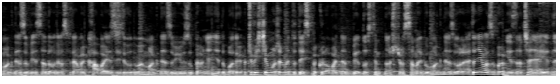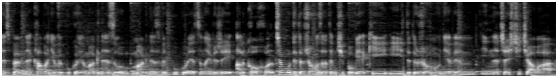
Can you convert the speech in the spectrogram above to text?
magnezu, więc na dobrą sprawę kawa jest źródłem magnezu i uzupełnia niedobory. Oczywiście możemy tutaj spekulować nad biodostępnością samego magnezu, ale to nie ma zupełnie znaczenia. Jedno jest pewne, kawa nie wypłukuje magnezu, magnez wypłukuje co najwyżej alkohol. Czemu drżą zatem ci powieki i drżą, nie wiem, inne części ciała,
